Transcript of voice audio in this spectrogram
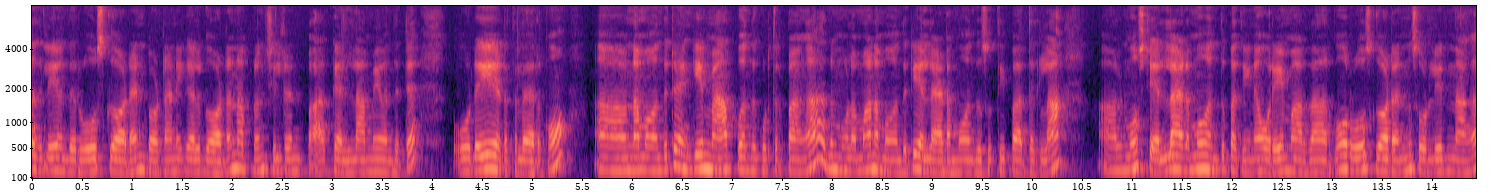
அதுலேயே வந்து ரோஸ் கார்டன் பொட்டானிக்கல் கார்டன் அப்புறம் சில்ட்ரன் பார்க் எல்லாமே வந்துட்டு ஒரே இடத்துல இருக்கும். நம்ம வந்துட்டு அங்கேயே மேப் வந்து கொடுத்துருப்பாங்க. அது மூலமாக நம்ம வந்துட்டு எல்லா இடமும் வந்து சுற்றி பார்த்துக்கலாம். ஆல்மோஸ்ட் எல்லா இடமும் வந்து பார்த்திங்கன்னா ஒரே மாதிரி தான் இருக்கும் ரோஸ் கார்டன்னு சொல்லியிருந்தாங்க.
